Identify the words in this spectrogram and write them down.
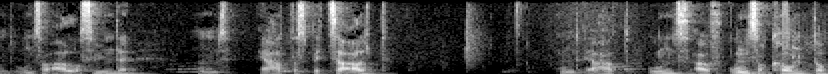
und unser aller Sünde. Und er hat das bezahlt und er hat uns auf unser Konto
